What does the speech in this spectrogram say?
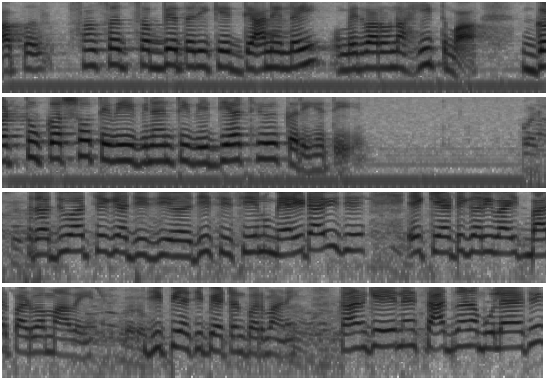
આપ સંસદ સભ્ય તરીકે ધ્યાને લઈ ઉમેદવારોના હિતમાં ઘટતું કરશો તેવી વિનંતી વિદ્યાર્થીઓએ કરી હતી. રજૂઆત છે? કે જે સીસીએનું મેરિટ આવ્યું છે એ કેટેગરી વાઇઝ બહાર પાડવામાં આવે જીપીએસસી પેટર્ન પ્રમાણે. કારણ કે એને સાત ગણા બોલાયા છે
